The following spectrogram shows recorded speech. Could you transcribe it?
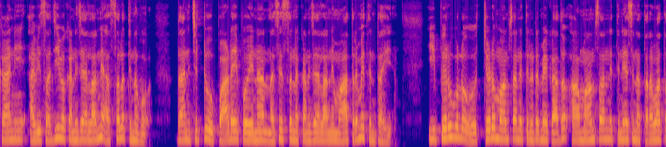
కానీ అవి సజీవ ఖనిజాలాన్ని అస్సలు తినవు. దాని చుట్టూ పాడైపోయిన నశిస్తున్న ఖనిజాలాన్ని మాత్రమే తింటాయి. ఈ పెరుగులు చెడు మాంసాన్ని తినటమే కాదు ఆ మాంసాన్ని తినేసిన తర్వాత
